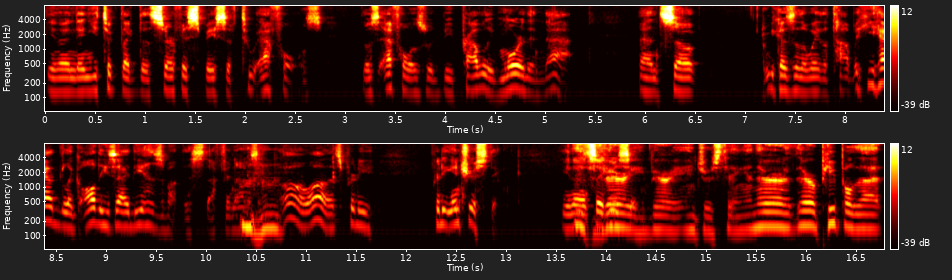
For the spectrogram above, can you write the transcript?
you know and then you took like the surface space of two f holes those f holes would be probably more than that and so because of the way the top. He had like all these ideas about this stuff, and I was like, oh wow, that's pretty pretty interesting. You know, it's so very very interesting, and there are there are people that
